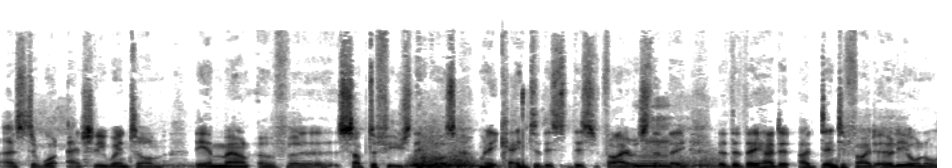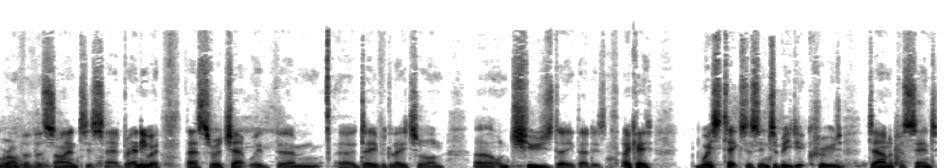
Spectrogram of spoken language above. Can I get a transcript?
as to what actually went on. The amount of uh, subterfuge there was when it came to this this virus mm. that they that they had identified early on, or rather, the scientists had. But anyway, that's for a chat with um, uh, David later on uh, on Tuesday. That is okay. West Texas Intermediate crude down a percent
